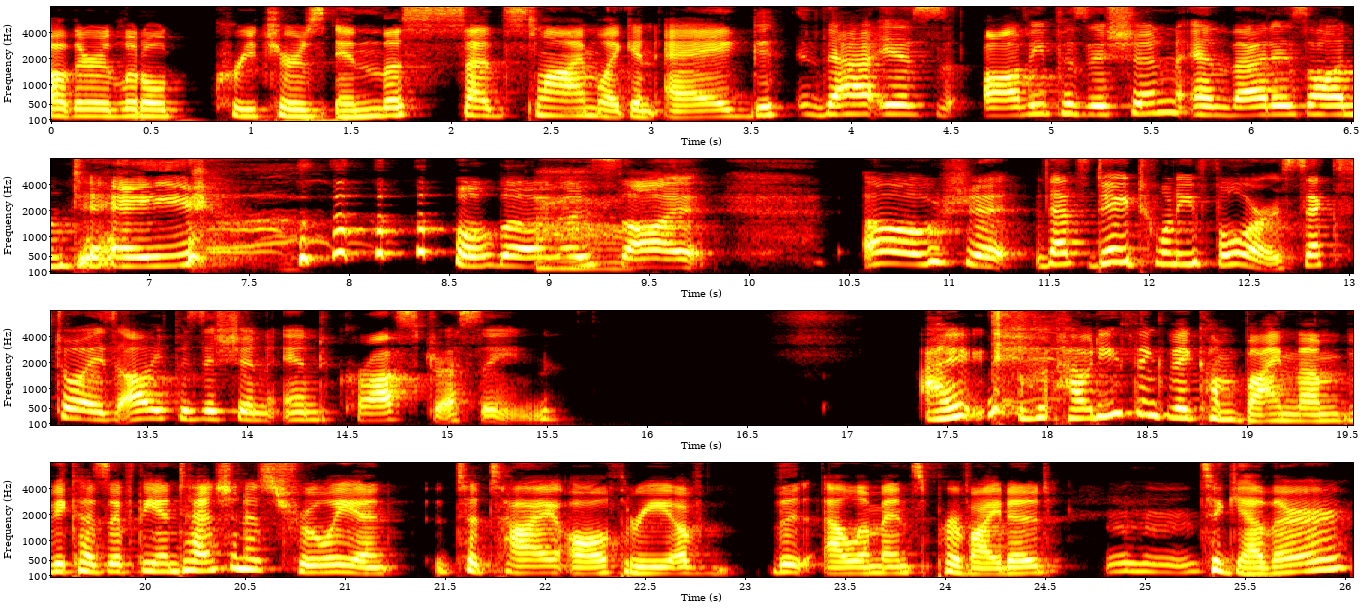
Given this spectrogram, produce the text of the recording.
other little creatures in the said slime, like an egg. That is oviposition, and that is on day. Hold on, I saw it. Oh shit. That's day 24. Sex toys, oviposition, and cross dressing. I. how do you think they combine them? Because if the intention is truly in, to tie all three of the elements provided Mm-hmm. together,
